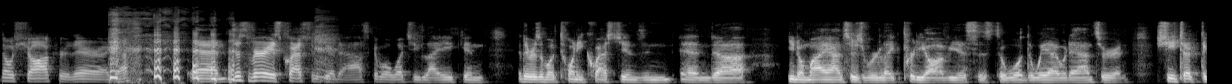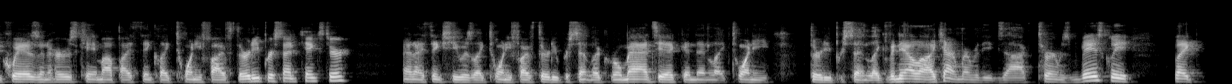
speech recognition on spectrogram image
no shocker there, I guess. and just various questions you had to ask about what you like, and there was about 20 questions, and and uh, you know my answers were like pretty obvious as to what the way I would answer. And she took the quiz, and hers came up, I think like 25 30 percent kinkster, and I think she was like 25 30 percent like romantic, and then like 20 30% like vanilla. I can't remember the exact terms. Basically, like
